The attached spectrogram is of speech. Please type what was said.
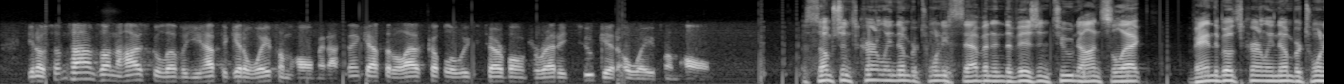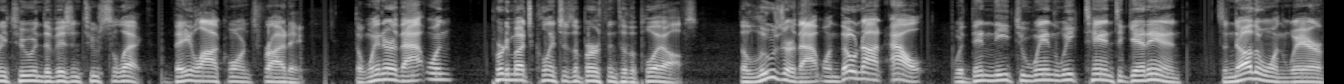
you know, sometimes on the high school level, you have to get away from home. And I think after the last couple of weeks, Terrebonne's ready to get away from home. Assumption's currently number 27 in Division 2 non-select. Vandebilt's currently number 22 in Division 2 select. They lock horns Friday. The winner of that one pretty much clinches a berth into the playoffs. The loser of that one, though not out, would then need to win week 10 to get in. It's another one where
